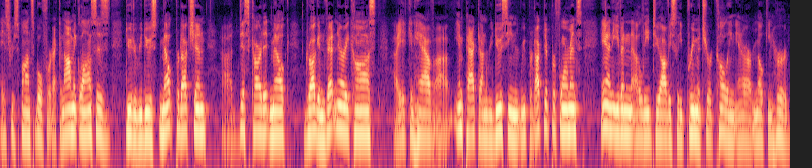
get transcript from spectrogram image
It's responsible for economic losses due to reduced milk production, uh, discarded milk, drug and veterinary costs. Uh, it can have uh, impact on reducing reproductive performance and even uh, lead to obviously premature culling in our milking herd.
